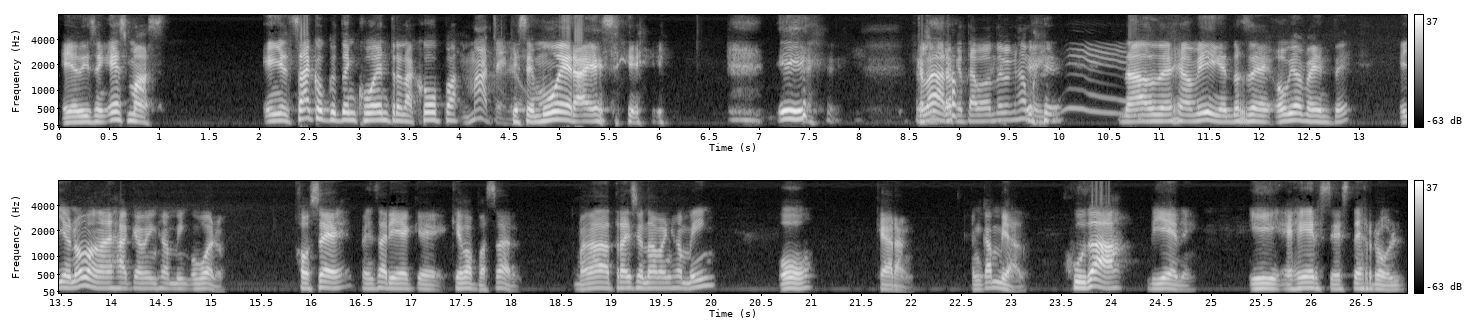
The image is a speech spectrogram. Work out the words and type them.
ellos dicen, es más, en el saco que usted encuentre la copa, Mátenlo. que se muera ese. y claro. que estaba donde Benjamín. nada de Benjamín. Entonces, obviamente, ellos no van a dejar que Benjamín, o bueno, José pensaría que, ¿qué va a pasar? ¿Van a traicionar a Benjamín o qué harán? Han cambiado. Judá viene y ejerce este rol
